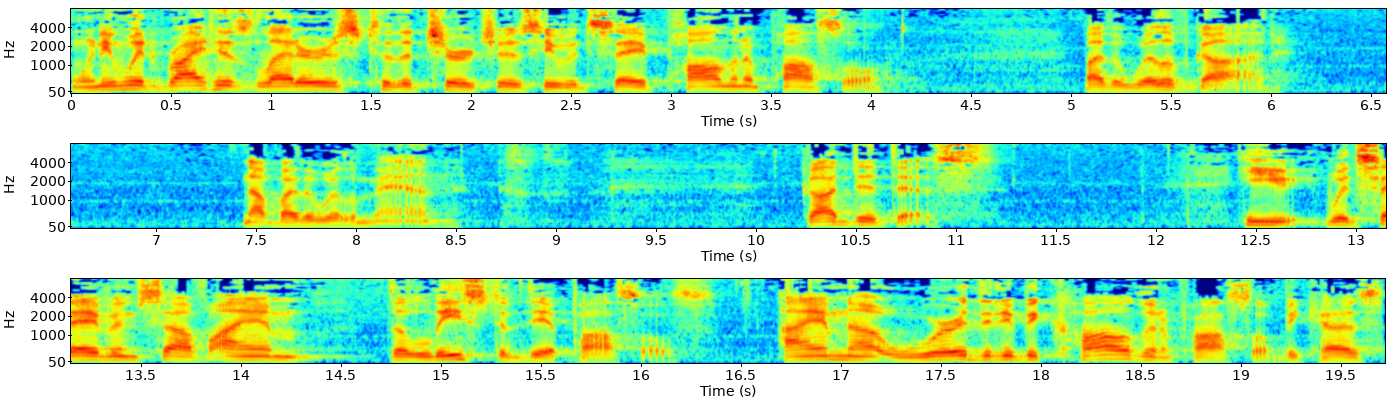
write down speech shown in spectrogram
When he would write his letters to the churches, he would say, Paul an apostle by the will of God, not by the will of man. God did this. He would say of himself, I am the least of the apostles. I am not worthy to be called an apostle because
